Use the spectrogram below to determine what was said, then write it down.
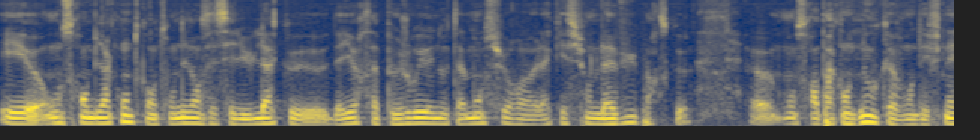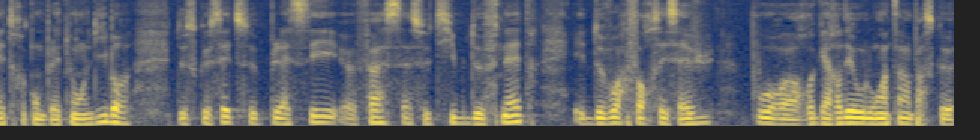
Et on se rend bien compte quand on est dans ces cellules-là que d'ailleurs ça peut jouer notamment sur la question de la vue parce qu'on ne se rend pas compte, nous, qu'avons des fenêtres complètement libres, de ce que c'est de se placer face à ce type de fenêtre et de devoir forcer sa vue pour regarder au lointain. Parce que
